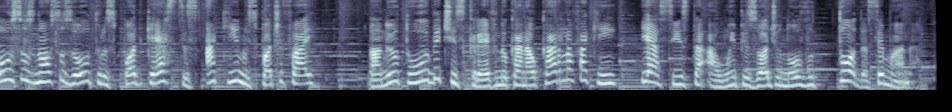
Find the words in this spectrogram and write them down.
ouça os nossos outros podcasts aqui no Spotify. Lá no YouTube, te inscreve no canal Carla Faquin e assista a um episódio novo toda semana.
